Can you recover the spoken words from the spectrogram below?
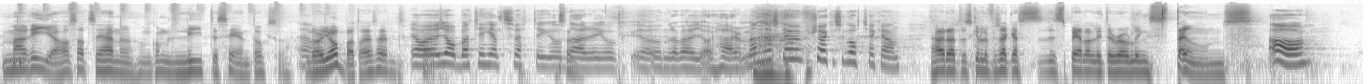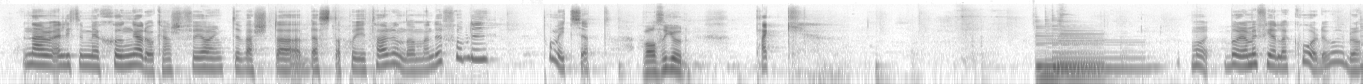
Maria har satt sig här nu. Hon kom lite sent också. Ja. Du har jobbat har jag sett. Ja, jag har jobbat, jag är helt svettig och Så. darrig och jag undrar vad jag gör här. Men jag ska försöka så gott jag kan. Jag hörde att du skulle försöka spela lite Rolling Stones. Ja, närmare, lite mer sjunga då kanske, för jag är inte värsta bästa på gitarren då, men det får bli på mitt sätt. Varsågod. Tack. Oj, Börja med fel ackord, det var ju bra.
